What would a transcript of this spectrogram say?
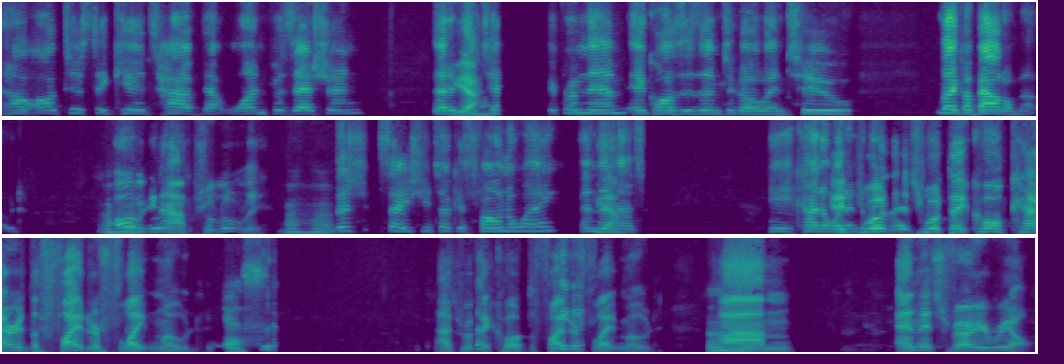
how autistic kids have that one possession that if Yeah. you take it from them, it causes them to go into like a battle mode. Oh yeah, absolutely. Mhm. Let's just say she took his phone away, and then Yeah. that's he kind of went It's into what it's what they call carried the fight or flight mode. Yes. That's what they call it, the fight or flight mode. Mhm. Um, and it's very real.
